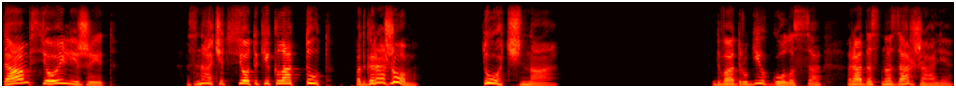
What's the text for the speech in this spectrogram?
Там все и лежит. Значит, все-таки клад тут, под гаражом. Точно! Два других голоса радостно заржали.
